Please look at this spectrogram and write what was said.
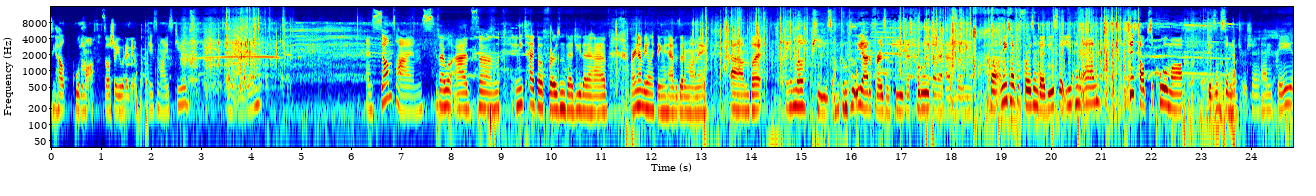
to help cool them off. So I'll show you what I do. Take some ice cubes and I add them. And sometimes I will add some, any type of frozen veggie that I have. Right now the only thing I have is edamame. Um, but they love peas. I'm completely out of frozen peas. I totally thought I had some. But any type of frozen veggies that you can add, it just helps to cool them off, gives them some nutrition, and they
